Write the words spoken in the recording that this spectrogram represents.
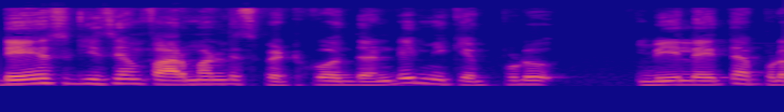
డేస్ గీసేం ఫార్మాలిటీస్ పెట్టుకోవద్దండి. మీకు ఎప్పుడు వీలైతే అప్పుడు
